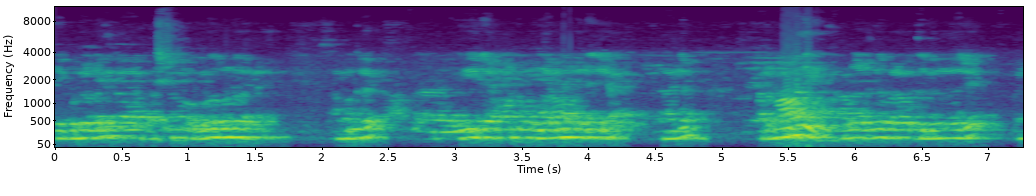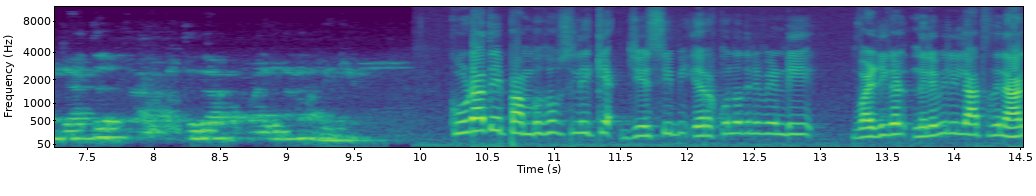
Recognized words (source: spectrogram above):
ഈ കുടിവെള്ളത്തിന്റെ പ്രശ്നങ്ങൾ ഉള്ളതുകൊണ്ട് തന്നെ നമുക്ക് ഈ ഒരു എമൗണ്ട് മതിയാവാൻ വരില്ല. എന്നാലും പരമാവധി ആളുകൾക്ക് പ്രവർത്തിക്കുന്നതിൽ പഞ്ചായത്ത് ആ, പാലിക്കുന്നതാണ് പാലിക്കുന്നതെന്ന് അറിയിക്കുക കൂടാതെ പമ്പ് ഹൗസിലേക്ക് ജെ സി ബി ഇറക്കുന്നതിന് വേണ്ടി വഴികൾ നിലവിലില്ലാത്തതിനാൽ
